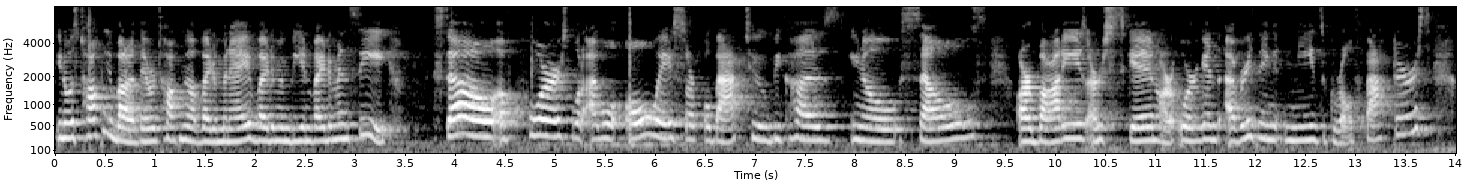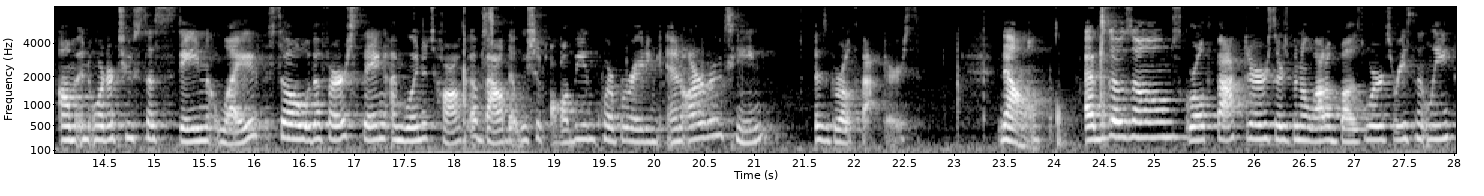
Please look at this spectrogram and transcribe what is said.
you know, was talking about it. They were talking about vitamin A, vitamin B, and vitamin C. So, of course, what I will always circle back to because, you know, cells, our bodies, our skin, our organs, everything needs growth factors um, in order to sustain life. So, the first thing I'm going to talk about that we should all be incorporating in our routine is growth factors. Now, exosomes, growth factors, there's been a lot of buzzwords recently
